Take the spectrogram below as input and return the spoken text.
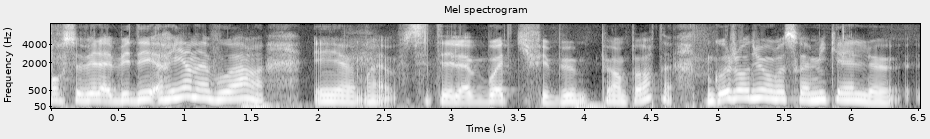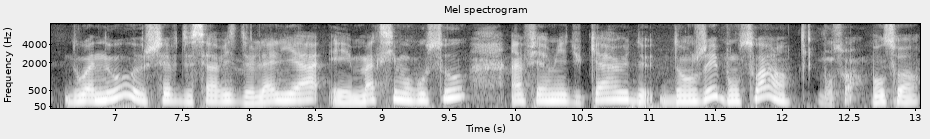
on recevait la BD, rien à voir. Et euh, bref, c'était la boîte qui fait bœuf, peu importe. Donc aujourd'hui, on reçoit Michael euh, Douaneau, chef de service de l'ALIA, et Maxime Rousseau, infirmier du CARUD d'Angers. Bonsoir. Bonsoir. Bonsoir.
